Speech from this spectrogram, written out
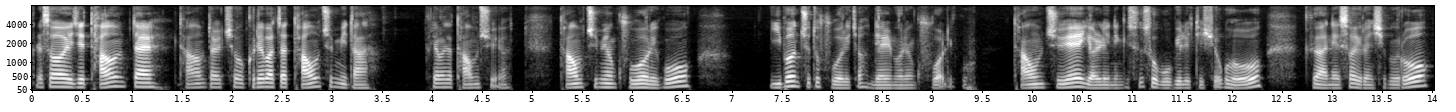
그래서 이제 다음 달 다음 달 초 그래봤자 다음 주입니다. 그래봤자 다음 주예요. 다음 주면 9월이고 이번 주도 9월이죠. 내일 모레는 9월이고 다음 주에 열리는 게 수소 모빌리티 쇼고 그 안에서 이런 식으로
